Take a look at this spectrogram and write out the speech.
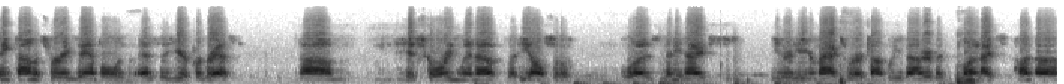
St. Thomas, for example, as the year progressed, um, his scoring went up, but he also was many nights either he or Max were our top rebounder, but mm-hmm. a lot of nights uh,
